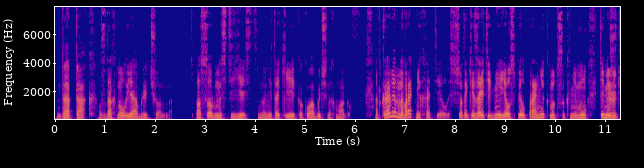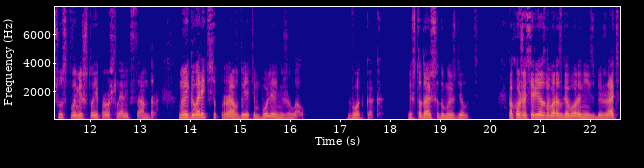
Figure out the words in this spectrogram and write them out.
«Да так», — вздохнул я обреченно. «Способности есть, но не такие, как у обычных магов. Откровенно врать не хотелось. Все-таки за эти дни я успел проникнуться к нему теми же чувствами, что и прошлый Александр. Но и говорить всю правду я тем более не желал. Вот как. И что дальше думаешь делать? Похоже, серьезного разговора не избежать,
